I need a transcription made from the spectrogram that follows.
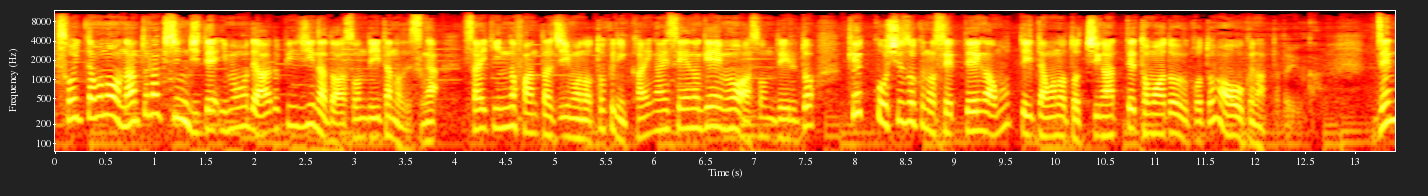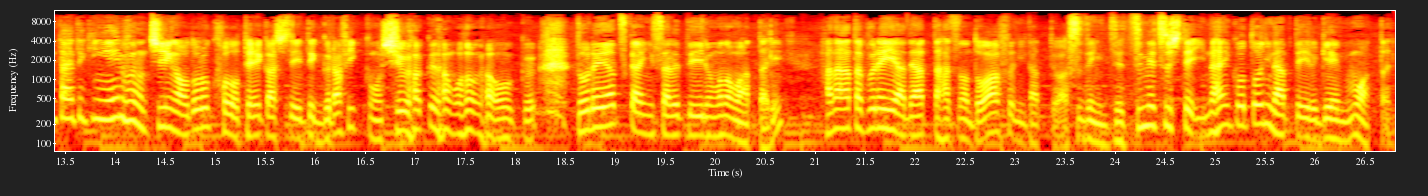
そういったものをなんとなく信じて今まで RPG など遊んでいたのですが、最近のファンタジーもの、特に海外製のゲームを遊んでいると、結構種族の設定が思っていたものと違って戸惑うことが多くなったというか、全体的にエルフの地位が驚くほど低下していて、グラフィックも秀悪なものが多く、奴隷扱いにされているものもあったり、花形プレイヤーであったはずのドワーフに至ってはすでに絶滅していないことになっているゲームもあったり、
